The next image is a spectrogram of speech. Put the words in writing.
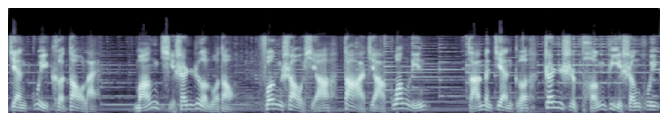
见贵客到来。忙起身，热络道：“风少侠大驾光临，咱们剑阁真是蓬荜生辉。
